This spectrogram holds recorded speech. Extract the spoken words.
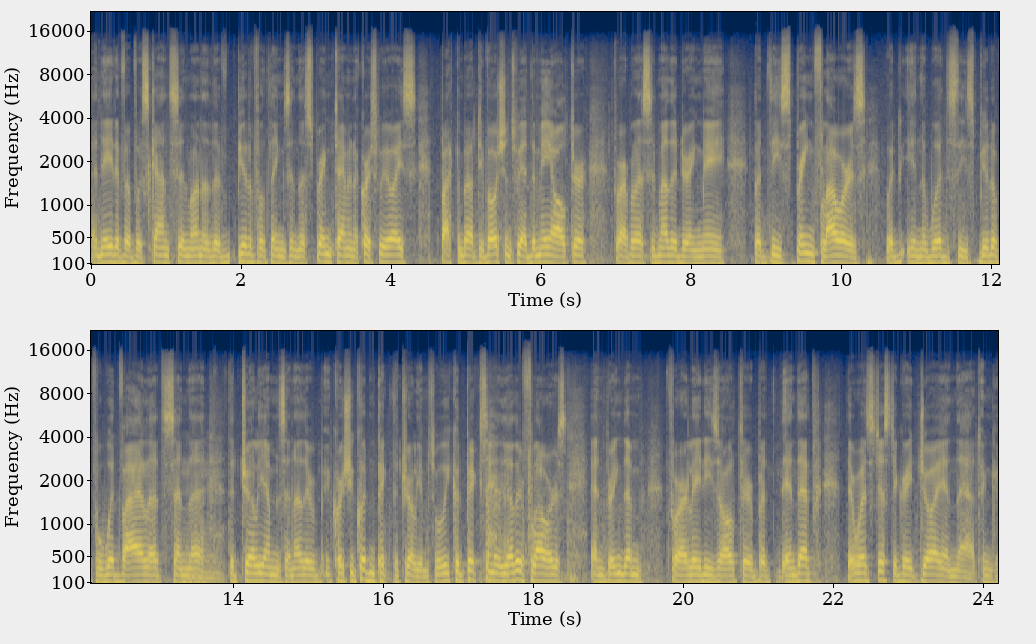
a native of Wisconsin, one of the beautiful things in the springtime, and of course we always talk about devotions. We had the May altar for our Blessed Mother during May, but these spring flowers would in the woods, these beautiful wood violets and the, mm. the trilliums and other. Of course, you couldn't pick the trilliums, but we could pick some of the other flowers and bring them for Our Lady's altar. But and that there was just a great joy in that and a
